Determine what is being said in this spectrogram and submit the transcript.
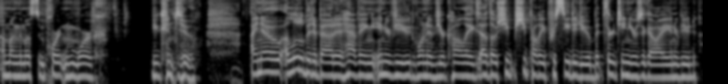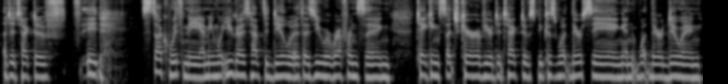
among the most important work you can do. I know a little bit about it, having interviewed one of your colleagues. Although she she probably preceded you, but 13 years ago, I interviewed a detective. It stuck with me. I mean, what you guys have to deal with, as you were referencing, taking such care of your detectives because what they're seeing and what they're doing.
